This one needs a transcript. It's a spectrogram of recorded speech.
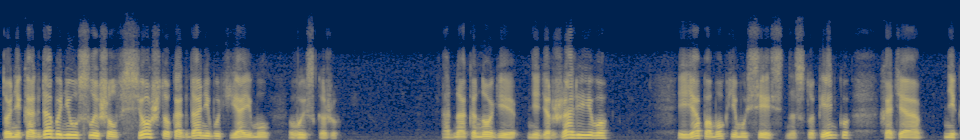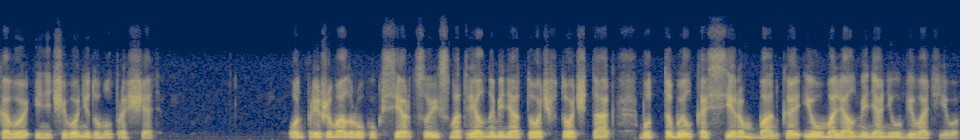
то никогда бы не услышал все, что когда-нибудь я ему выскажу. Однако ноги не держали его, и я помог ему сесть на ступеньку, хотя никого и ничего не думал прощать. Он прижимал руку к сердцу и смотрел на меня точь-в-точь точь так, будто был кассиром банка и умолял меня не убивать его.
